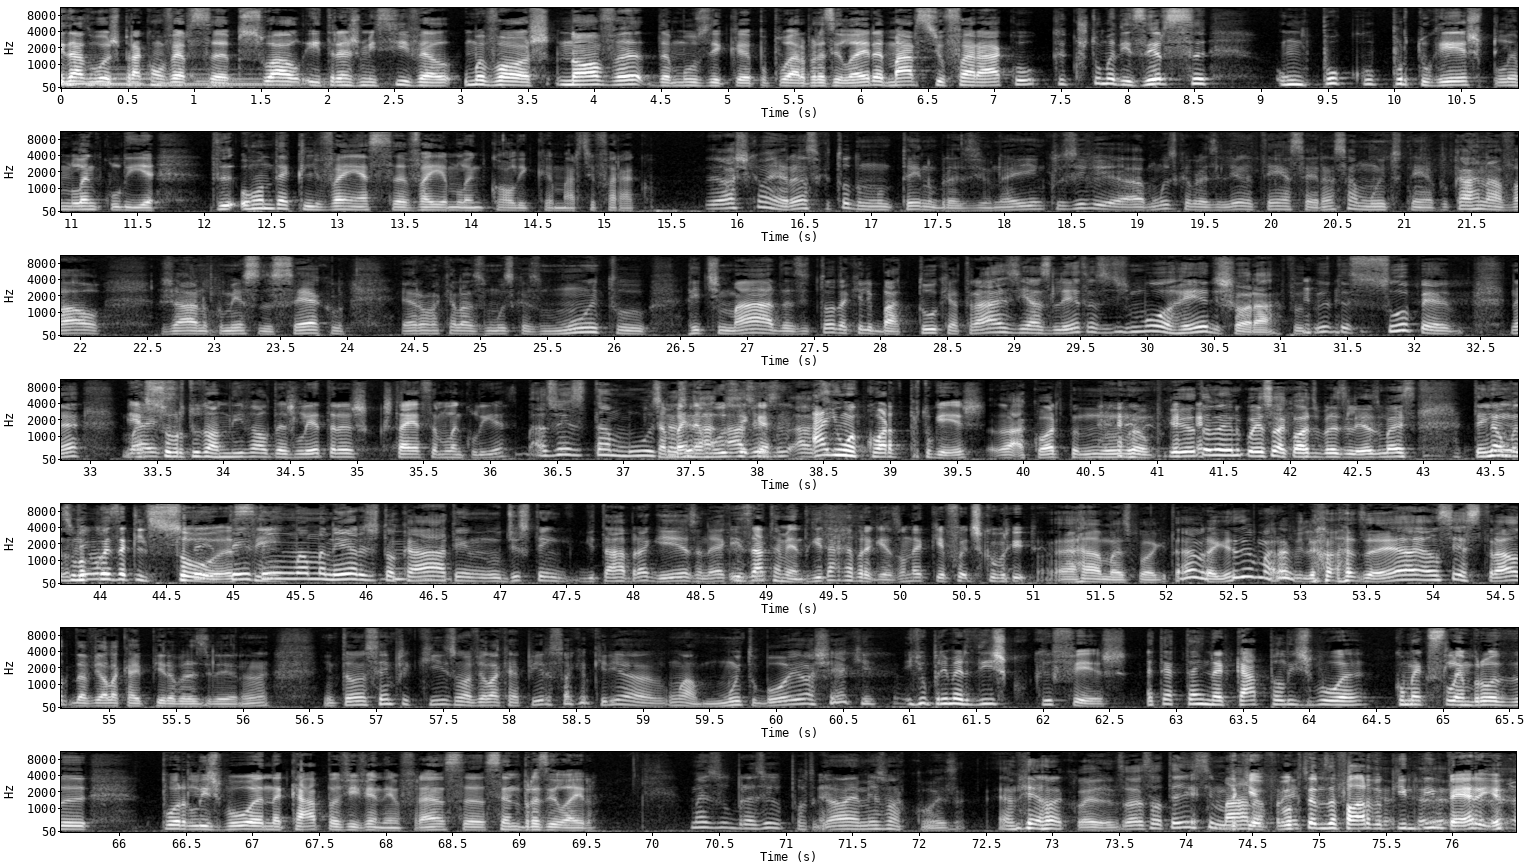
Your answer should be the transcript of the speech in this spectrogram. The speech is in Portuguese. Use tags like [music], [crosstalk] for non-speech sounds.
Convidado hoje para a conversa pessoal e transmissível, uma voz nova da música popular brasileira, Márcio Faraco, que costuma dizer-se um pouco português pela melancolia. De onde é que lhe vem essa veia melancólica, Márcio Faraco? Eu acho que é uma herança que todo mundo tem no Brasil, né? E inclusive a música brasileira tem essa herança há muito tempo. O carnaval, já no começo do século, eram aquelas músicas muito ritmadas e todo aquele batuque atrás e as letras de morrer de chorar. [laughs] Super, né? É Mas, é sobretudo ao nível das letras que está essa melancolia? Às vezes na música. Também na música. Vezes, Há um acorde português? Acorde? Não, não, porque eu também não conheço acordes brasileiros, mas tem. Não, mas uma coisa que lhe soa. Tem, assim. tem, uma maneira de tocar, tem, o disco tem guitarra braguesa, né? Exatamente, guitarra braguesa. Onde é que foi descobrir? Ah, mas pô, a guitarra braguesa é maravilhosa. É ancestral ancestral da viola caipira brasileira, né? Então eu sempre quis uma viola caipira, só que eu queria uma muito boa e eu achei aqui. E o primeiro disco que fez até tem na capa Lisboa. Como é que se lembrou de pôr Lisboa na capa, vivendo em França, sendo brasileiro? Mas o Brasil e Portugal é a mesma coisa. É a mesma coisa. Só, só tem esse mar Daqui a pouco estamos a falar do Quinto [laughs] Império.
